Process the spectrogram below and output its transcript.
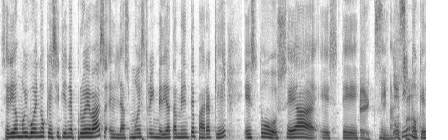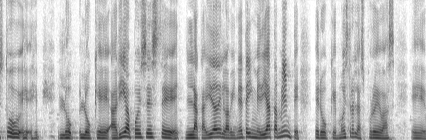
sería muy bueno que si tiene pruebas eh, las muestre inmediatamente para que esto sea, este, me imagino que esto eh, lo, lo, que haría pues este, la caída del gabinete inmediatamente, pero que muestre las pruebas, eh,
